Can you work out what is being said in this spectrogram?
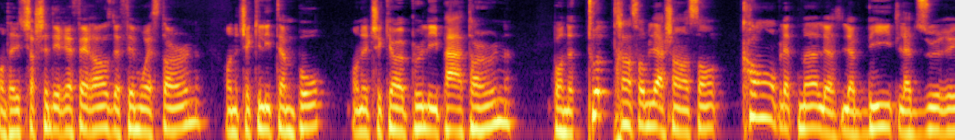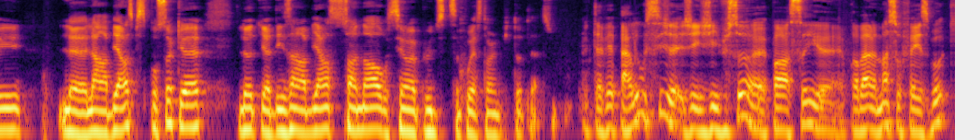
On est allé chercher des références de films western, on a checké les tempos, on a checké un peu les patterns, puis on a tout transformé la chanson complètement, le, le beat, la durée, le- l'ambiance, puis c'est pour ça que là, il y a des ambiances sonores aussi un peu du type western puis tout là-dessus. Tu avais parlé aussi, j'ai j'ai vu ça euh, passer euh, probablement sur Facebook.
